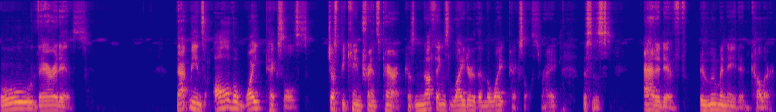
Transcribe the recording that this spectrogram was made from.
Oh, there it is. That means all the white pixels just became transparent because nothing's lighter than the white pixels, right? This is additive illuminated color.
